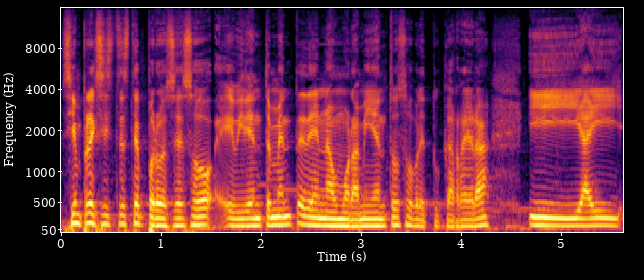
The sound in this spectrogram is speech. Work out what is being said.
siempre existe este proceso evidentemente de enamoramiento sobre tu carrera y ahí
